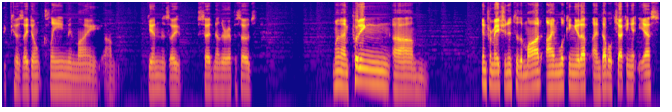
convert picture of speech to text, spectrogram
because I don't claim in my, um, again, as I said in other episodes, when I'm putting um, information into the mod, I'm looking it up, I'm double checking it, yes,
